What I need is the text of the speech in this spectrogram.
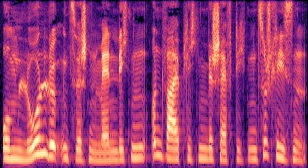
um Lohnlücken zwischen männlichen und weiblichen Beschäftigten zu schließen.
